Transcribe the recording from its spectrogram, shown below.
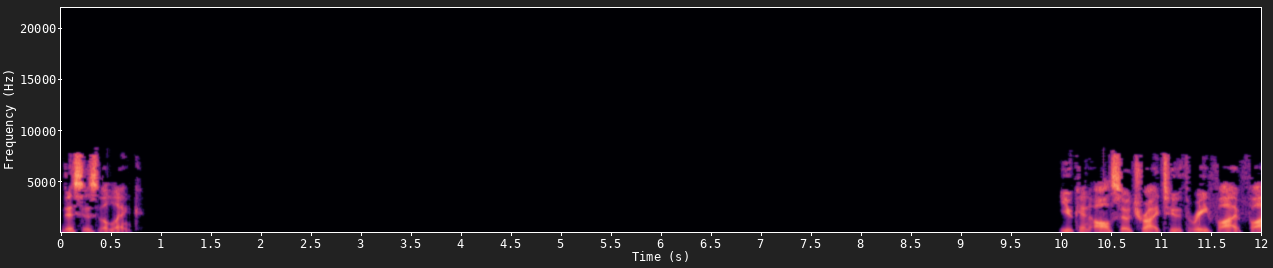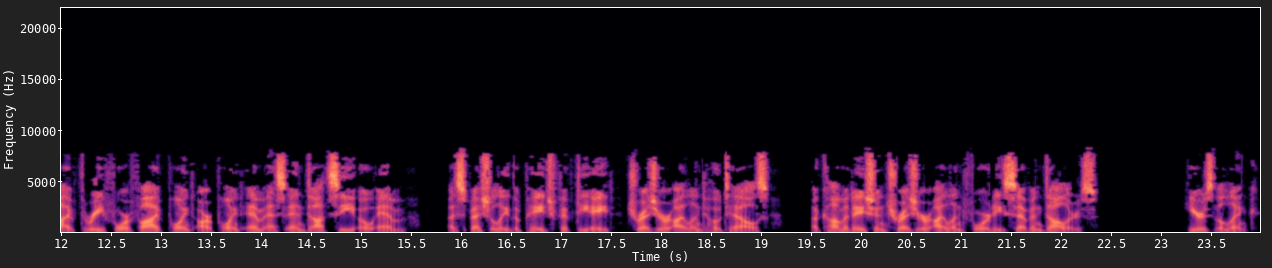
This is the link. You can also try 2355345.r.msn.com, especially the page 58, Treasure Island Hotels, accommodation Treasure Island $47. Here's the link.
